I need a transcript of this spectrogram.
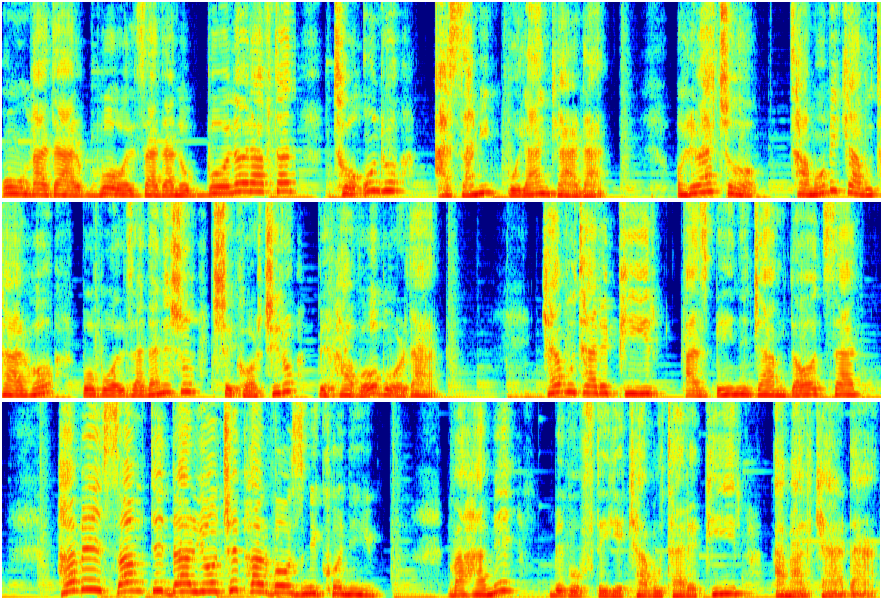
اونقدر بال زدن و بالا رفتن تا اون رو از زمین بلند کردن آره بچه تمام کبوترها با بال زدنشون شکارچی رو به هوا بردن. کبوتر پیر از بین جمع داد زد. همه سمت دریاچه پرواز می‌کنیم. و همه به گفته کبوتر پیر عمل کردند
